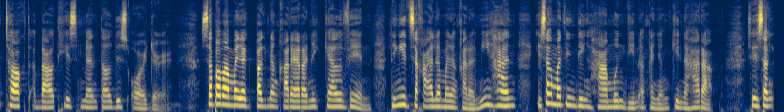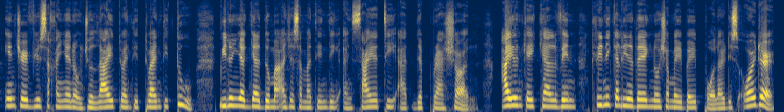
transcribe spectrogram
talked about his mental disorder. Sa pamamayagpag ng karera ni Kelvin, lingid sa kaalaman ng karamihan, isang matinding hamon din ang kanyang kinaharap. Sa isang interview sa kanya noong July 2022, binunyag niya dumaan siya sa matinding anxiety at depression. Ayon kay Kelvin, clinically na-diagnose siya may bipolar disorder,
